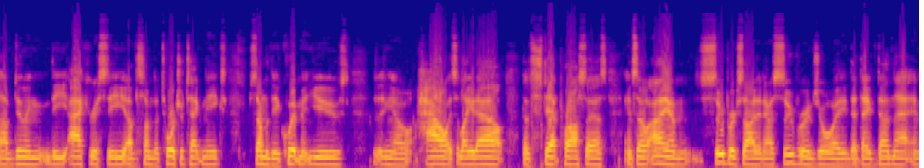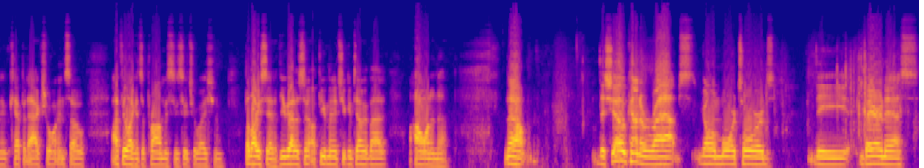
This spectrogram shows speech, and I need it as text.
of doing the accuracy of some of the torture techniques, some of the equipment used, you know, how it's laid out, the step process. And so I am super excited and I super enjoy that they've done that and have kept it actual. And so I feel like it's a promising situation. But like I said, if you got a, a few minutes, you can tell me about it. I want to know. Now, the show kind of wraps going more towards the Baroness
